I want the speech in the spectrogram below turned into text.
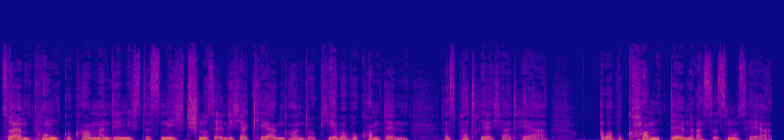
zu einem Punkt gekommen, an dem ich das nicht schlussendlich erklären konnte. Okay, aber wo kommt denn das Patriarchat her? Aber wo kommt denn Rassismus her?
